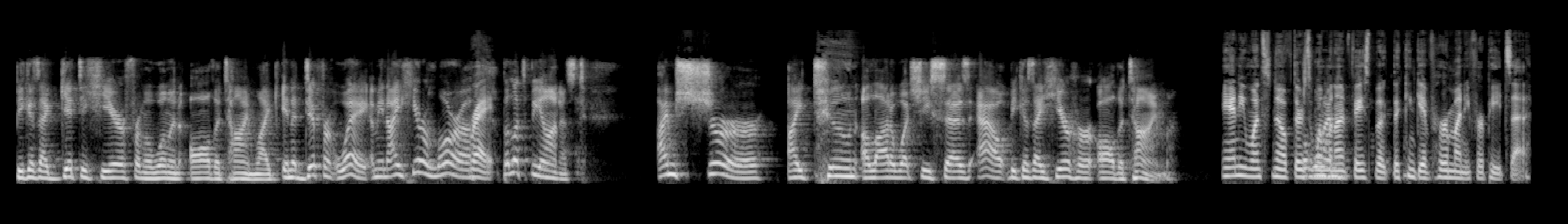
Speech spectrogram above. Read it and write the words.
because i get to hear from a woman all the time like in a different way i mean i hear laura Right. but let's be honest i'm sure i tune a lot of what she says out because i hear her all the time Annie wants to know if there's a But when woman I'm- on Facebook that can give her money for pizza.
